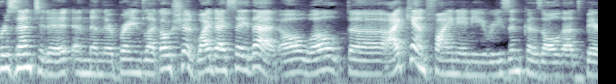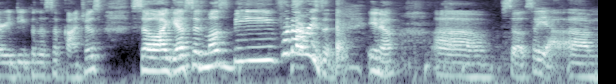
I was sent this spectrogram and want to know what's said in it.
presented it, and then their brain's like, "Oh shit, why did I say that? Oh well, uh, I can't find any reason because all that's buried deep in the subconscious. So I guess it must be for no reason, you know." Um, so, so yeah, um,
